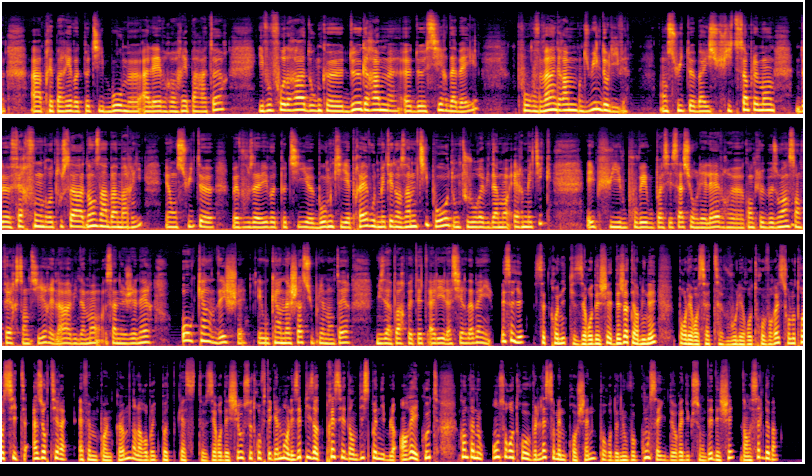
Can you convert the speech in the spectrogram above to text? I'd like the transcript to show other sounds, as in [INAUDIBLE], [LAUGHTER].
à préparer votre petit baume à lèvres réparateur. Il vous faudra donc 2 euh, grammes de cire d'abeille pour 20 grammes d'huile d'olive. Ensuite, bah, il suffit simplement de faire fondre tout ça dans un bain-marie. Et ensuite, euh, bah, vous avez votre petit euh, baume qui est prêt. Vous le mettez dans un petit pot, donc toujours évidemment hermétique. Et puis, vous pouvez vous passer ça sur les lèvres euh, quand le besoin, sans faire sentir. Et là, évidemment, ça ne génère aucun déchet et aucun achat supplémentaire, mis à part peut-être aller la cire d'abeille. Essayez, cette chronique zéro déchet est déjà terminée. Pour les recettes, vous les retrouverez sur notre site azur-fm.com dans la rubrique podcast zéro déchet où se trouvent également les épisodes précédents disponibles en réécoute. Quant à nous, on se retrouve la semaine prochaine pour de nouveaux conseils de réduction des déchets dans la salle de bain.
